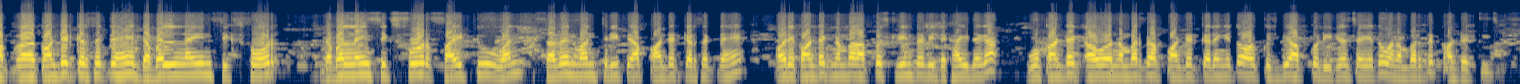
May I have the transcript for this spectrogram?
आप कांटेक्ट कर सकते हैं double nine six four double nine six four five two one seven one three पे आप कांटेक्ट कर सकते हैं। और ये कांटेक्ट नंबर आपको स्क्रीन पे भी दिखाई देगा। वो कांटेक्ट वो नंबर पे आप कांटेक्ट करेंगे तो और कुछ भी आपको डिटेल चाहिए तो वो नंबर पे कांटेक्ट कीजिए।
